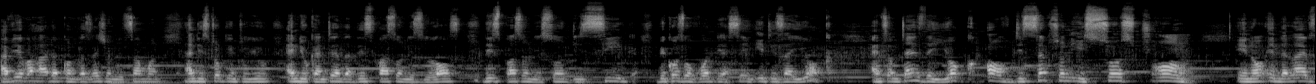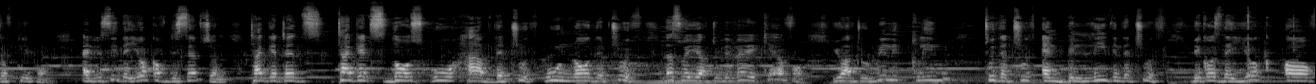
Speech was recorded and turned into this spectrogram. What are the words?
Have you ever had a conversation with someone and he's talking to you and you can tell that this person is lost? This person is so deceived because of what they are saying. It is a yoke. And sometimes the yoke of deception is so strong you know, in the lives of people. And you see, the yoke of deception targets targets those who have the truth, who know the truth. That's why you have to be very careful. You have to really cling to the truth and believe in the truth, because the yoke of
